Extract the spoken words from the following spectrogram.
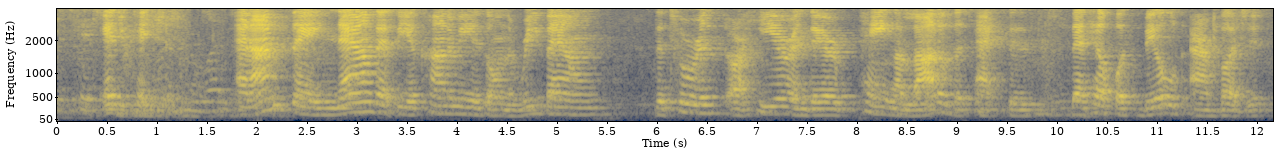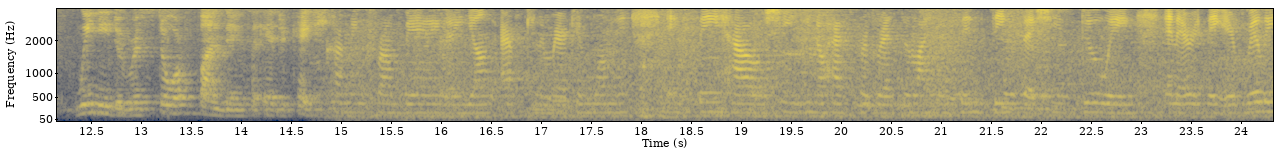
Education. Education. And I'm saying now that the economy is on the rebound, the tourists are here and they're paying a lot of the taxes that help us build our budget. We need to restore funding to education. Coming from being a young African American woman and seeing how she, you know, has progressed in life and seeing the things that she's doing and everything, it really,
